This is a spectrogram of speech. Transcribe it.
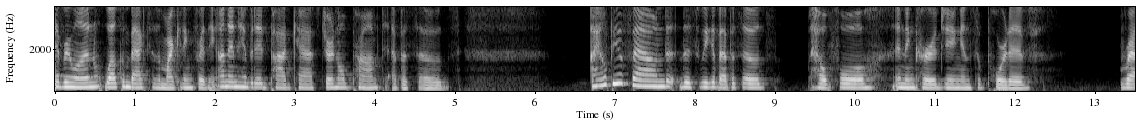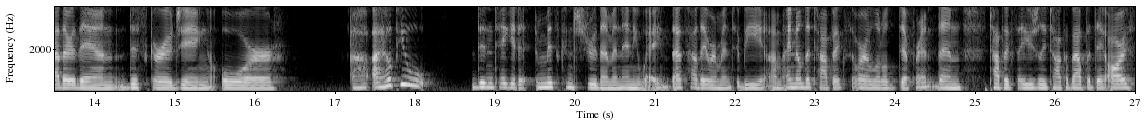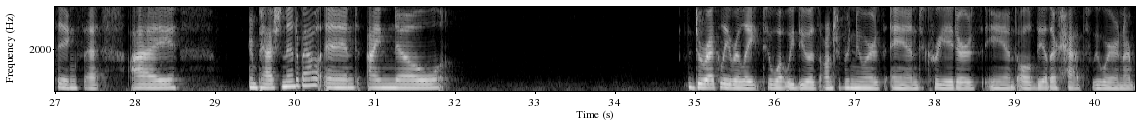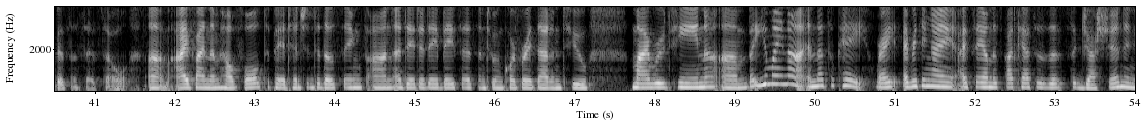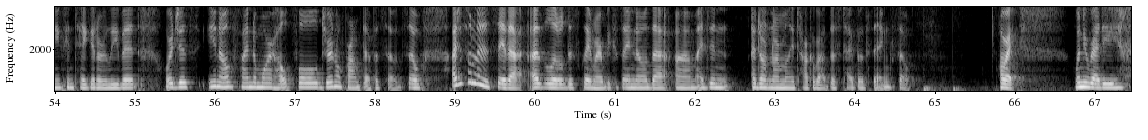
Everyone. Welcome back to the Marketing for the Uninhibited podcast journal prompt episodes. I hope you found this week of episodes helpful and encouraging and supportive rather than discouraging or uh, I hope you didn't take it misconstrue them in any way that's how they were meant to be um, i know the topics are a little different than topics i usually talk about but they are things that i am passionate about and I know directly relate to what we do as entrepreneurs and creators and all of the other hats we wear in our businesses. So um, I find them helpful to pay attention to those things on a day to day basis and to incorporate that into my routine, um, but you might not, and that's okay, right? Everything I, I say on this podcast is a suggestion, and you can take it or leave it, or just, you know, find a more helpful journal prompt episode. So I just wanted to say that as a little disclaimer because I know that um, I didn't, I don't normally talk about this type of thing. So, all right, when you're ready,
